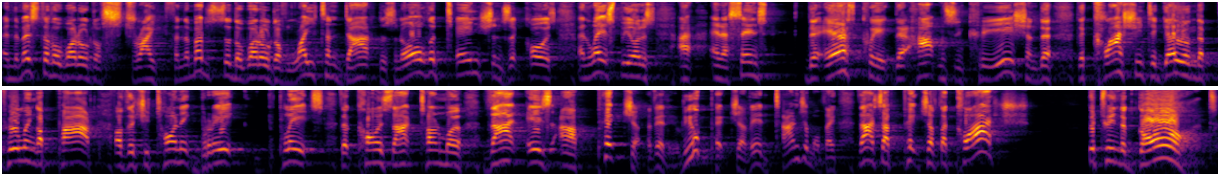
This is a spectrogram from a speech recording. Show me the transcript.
in the midst of a world of strife, in the midst of the world of light and darkness and all the tensions that cause, and let's be honest, uh, in a sense, the earthquake that happens in creation, the, the clashing together and the pulling apart of the tectonic break plates that cause that turmoil, that is a picture, a very real picture, a very tangible thing. That's a picture of the clash between the God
